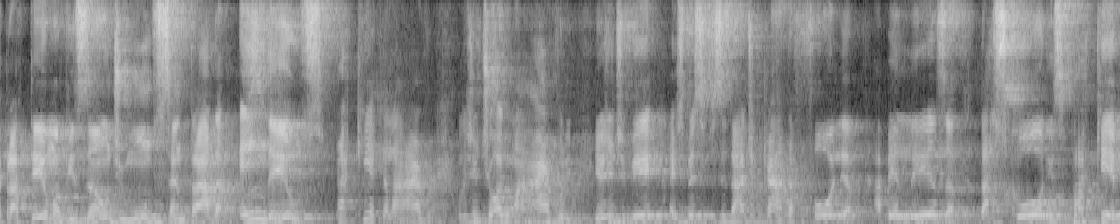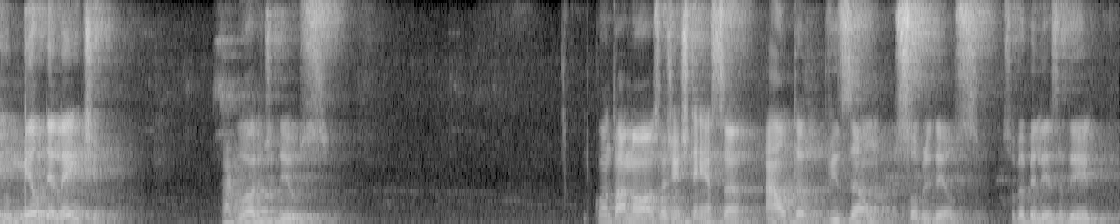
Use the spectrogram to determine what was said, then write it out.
é para ter uma visão de mundo centrada em Deus. Para que aquela árvore? Quando a gente olha uma árvore e a gente vê a especificidade de cada folha, a beleza das cores, para quê? Para o meu deleite? Para a glória de Deus. Quanto a nós, a gente tem essa alta visão sobre Deus, sobre a beleza dele,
